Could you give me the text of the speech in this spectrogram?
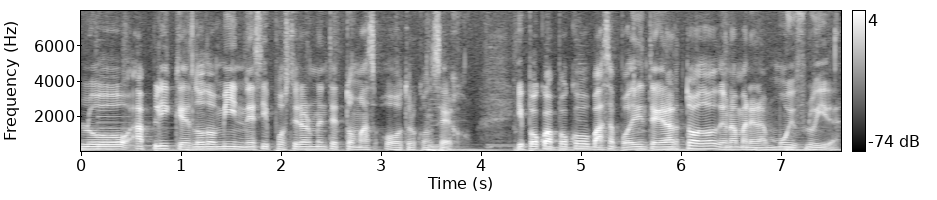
lo apliques, lo domines y posteriormente tomas otro consejo. Y poco a poco vas a poder integrar todo de una manera muy fluida.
